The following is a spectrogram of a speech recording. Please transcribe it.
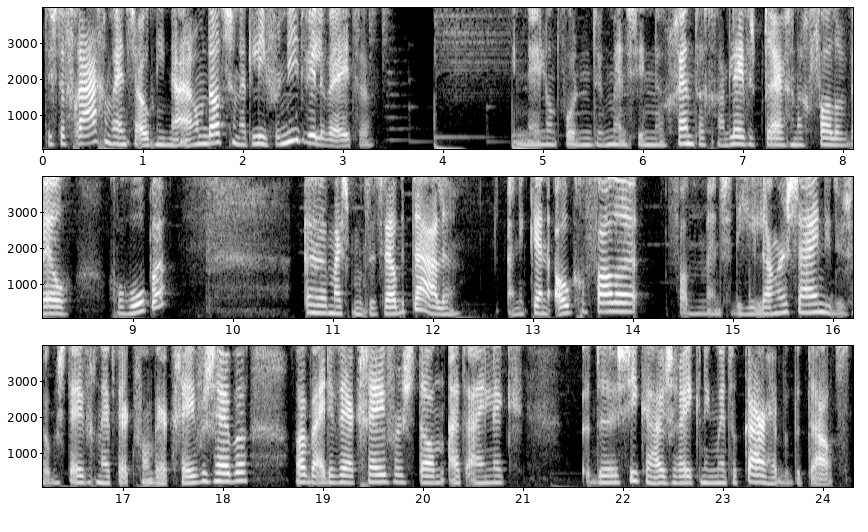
Dus daar vragen mensen ook niet naar, omdat ze het liever niet willen weten. In Nederland worden natuurlijk mensen in urgentige, levensbedreigende gevallen wel geholpen. Uh, maar ze moeten het wel betalen. En ik ken ook gevallen van mensen die hier langer zijn... die dus ook een stevig netwerk van werkgevers hebben... waarbij de werkgevers dan uiteindelijk de ziekenhuisrekening met elkaar hebben betaald.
